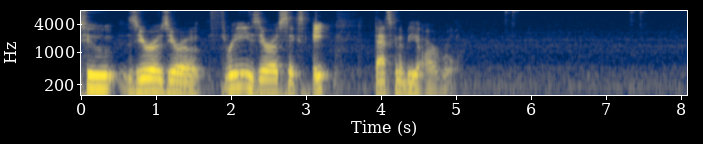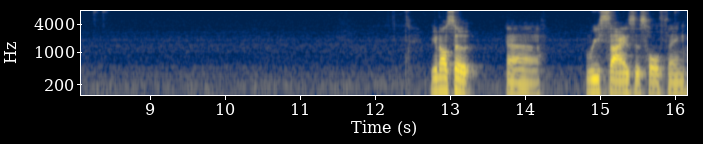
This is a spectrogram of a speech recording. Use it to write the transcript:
2003068. That's going to be our rule. We can also uh, resize this whole thing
